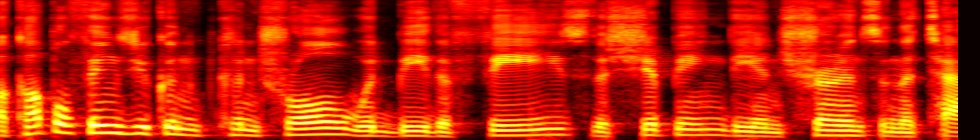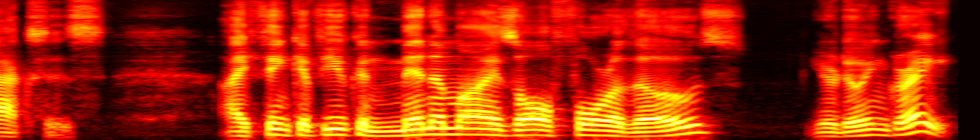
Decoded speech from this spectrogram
a couple things you can control would be the fees, the shipping, the insurance and the taxes. I think if you can minimize all four of those, you're doing great.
